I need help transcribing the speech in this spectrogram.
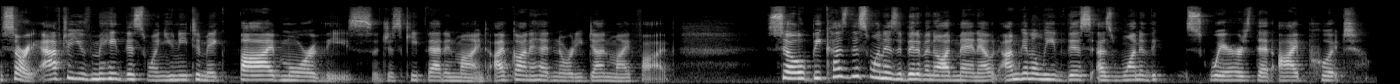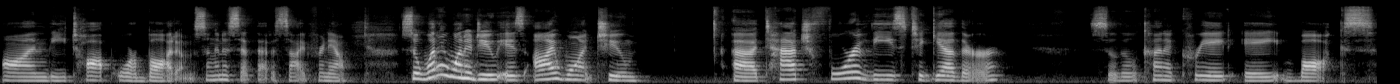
sorry, after you've made this one, you need to make five more of these. So just keep that in mind. I've gone ahead and already done my five. So because this one is a bit of an odd man out, I'm going to leave this as one of the squares that I put on the top or bottom. So I'm going to set that aside for now. So what I want to do is I want to uh, attach four of these together so they'll kind of create a box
